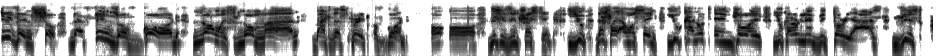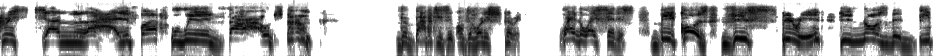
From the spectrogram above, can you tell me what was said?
even so, the things of God knoweth no man but the Spirit of God oh oh this is interesting. You that's why i was saying you cannot enjoy you cannot live victorious this christian life without the baptism of the holy spirit. Why do i say this? Because this spirit he knows the deep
